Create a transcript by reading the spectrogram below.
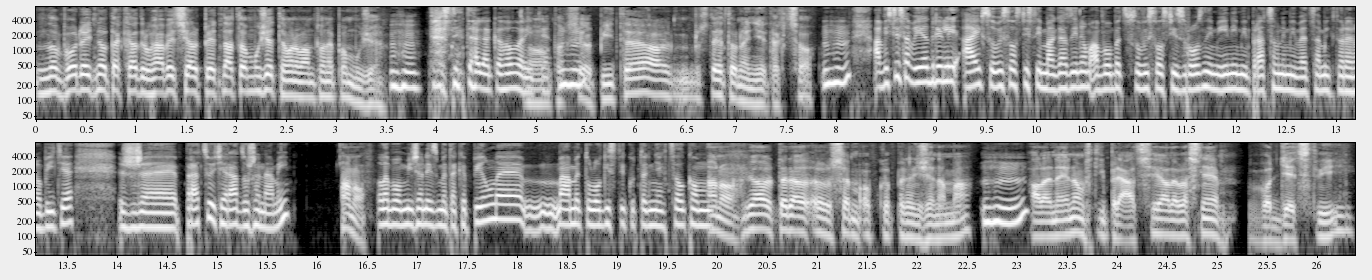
No bodeť, no taká druhá věc, ale pět na to můžete, ono vám to nepomůže. Mm-hmm, přesně tak, jako hovoríte. No, tak mm-hmm. si lpíte a stejně to není, tak co? Mm-hmm. A vy jste se vyjadrili aj v souvislosti s tím magazínom a vůbec v souvislosti s různými jinými pracovnými věcami, které robíte, že pracujete rád so ženami, ano. Lebo my ženy jsme také pilné, máme tu logistiku tak nějak celkom... Ano, já teda e, jsem obklopený ženama, mm-hmm. ale nejenom v té práci, ale vlastně od dětství.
